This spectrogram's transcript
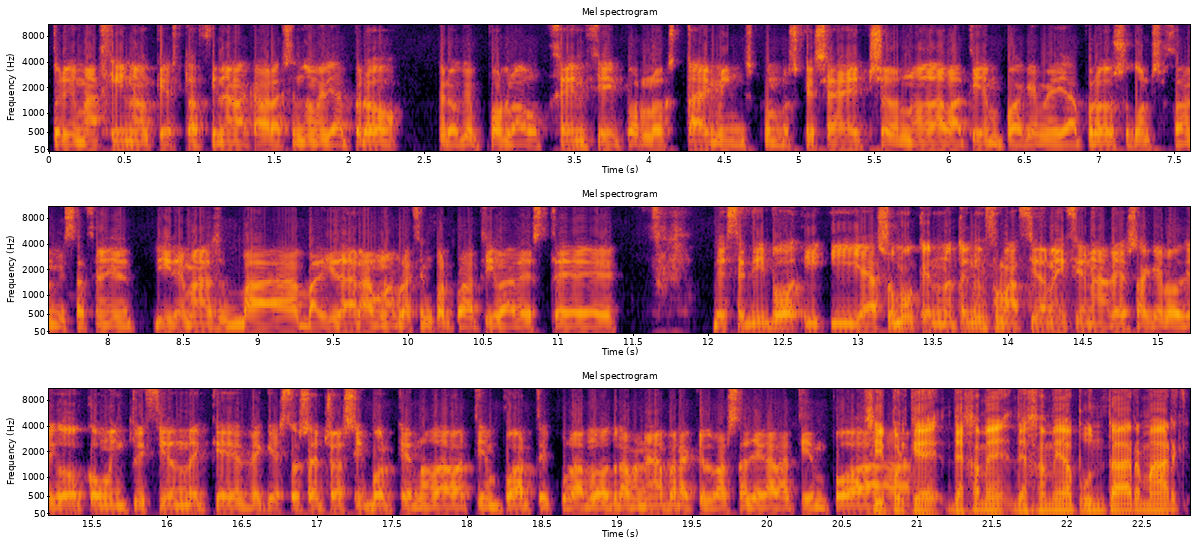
pero imagino que esto al final acabará siendo Media Pro pero que por la urgencia y por los timings con los que se ha hehecho no daba tiempo a que MediaPro, su consejo de administración y demás, va, validara una operación corporativa de este, de este tipo y, asumo que no tengo información adicional, ¿eh? o sea, que lo digo como intuición de que, de que esto se ha hecho así porque no daba tiempo a articularlo de otra manera para que el Barça llegara a tiempo a... Sí, porque déjame, déjame apuntar, Marc,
